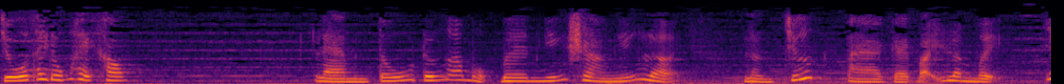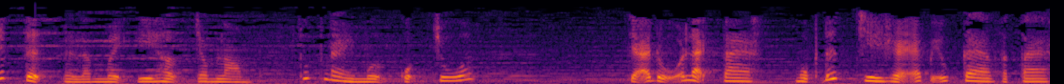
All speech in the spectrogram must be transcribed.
chúa thấy đúng hay không? Là Minh Tú đứng ở một bên nghiến răng nghiến lợi. Lần trước ta gài bẫy Lâm Mị, nhất định là Lâm Mị ghi hận trong lòng, lúc này mượn quận chúa. Trả đũa lại ta, mục đích chia rẽ biểu ca và ta.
